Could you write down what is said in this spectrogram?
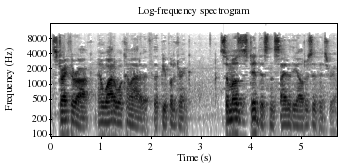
Strike the rock, and water will come out of it for the people to drink. So Moses did this in the sight of the elders of Israel.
